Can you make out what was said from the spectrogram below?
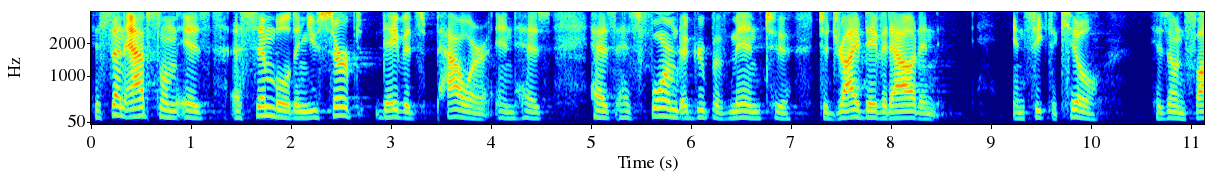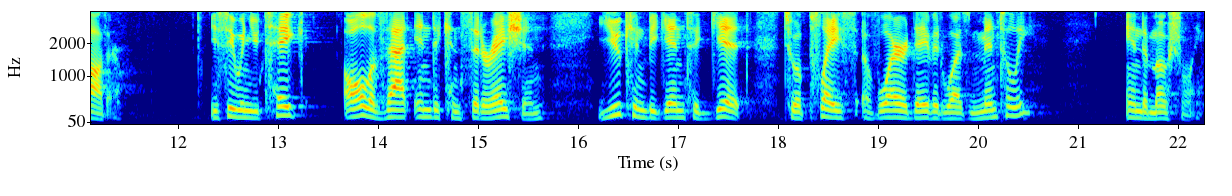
His son Absalom is assembled and usurped David's power and has, has, has formed a group of men to, to drive David out and, and seek to kill his own father. You see, when you take all of that into consideration, you can begin to get to a place of where David was mentally and emotionally.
